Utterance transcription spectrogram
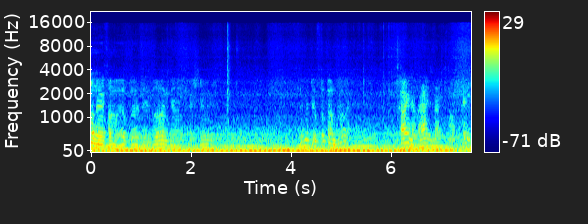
Don't know if I'm gonna upload this vlog though, for sure. Look what the fuck I'm doing. Tying the lines back to my face.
